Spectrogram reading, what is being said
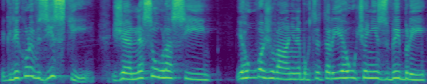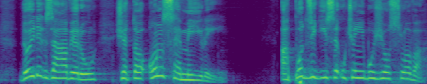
kdykoliv zjistí, že nesouhlasí jeho uvažování, nebo chcete-li jeho učení z Biblii, dojde k závěru, že to on se mílí a podřídí se učení Božího slova.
